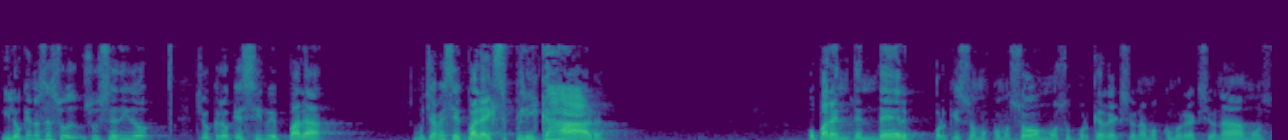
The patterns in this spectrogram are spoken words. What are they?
Y lo que nos ha sucedido, yo creo que sirve para, muchas veces, para explicar o para entender por qué somos como somos o por qué reaccionamos como reaccionamos.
